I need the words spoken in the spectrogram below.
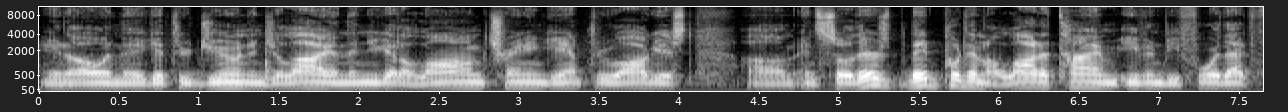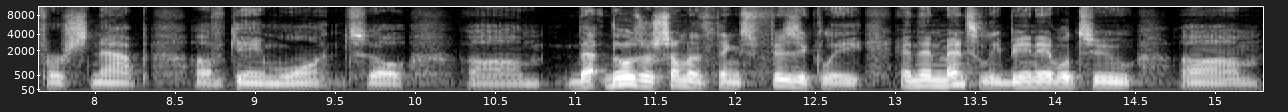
You know, and they get through June and July, and then you got a long training camp through August. Um, and so there's they put in a lot of time even before that first snap of game one. So um, that those are some of the things physically, and then mentally being able to. Um,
